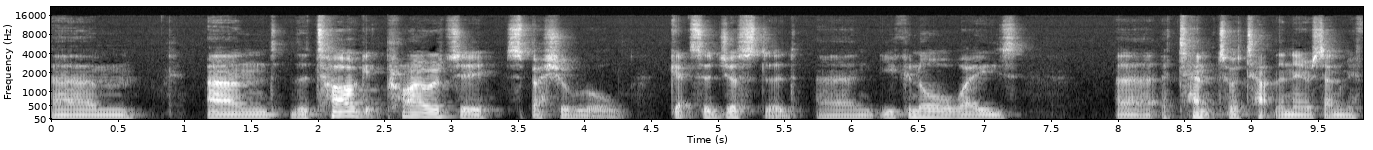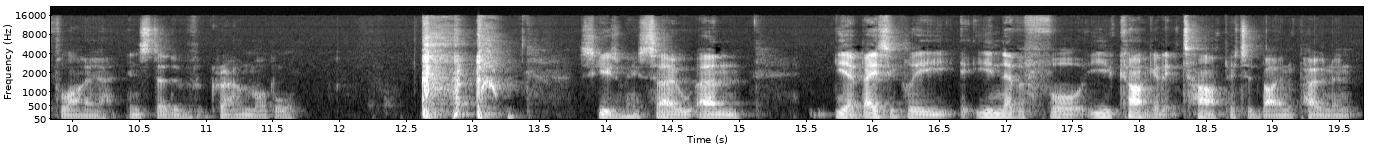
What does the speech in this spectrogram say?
Um, and the target priority special rule gets adjusted, and you can always uh, attempt to attack the nearest enemy flyer instead of ground model. Excuse me. So um, yeah, basically you never fought, you can't get it tar pitted by an opponent,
